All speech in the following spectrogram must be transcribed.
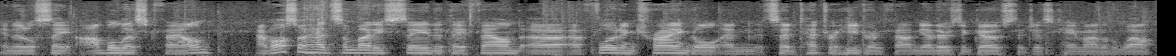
and it'll say obelisk found. I've also had somebody say that they found a, a floating triangle and it said tetrahedron found. Yeah, there's a ghost that just came out of the well.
